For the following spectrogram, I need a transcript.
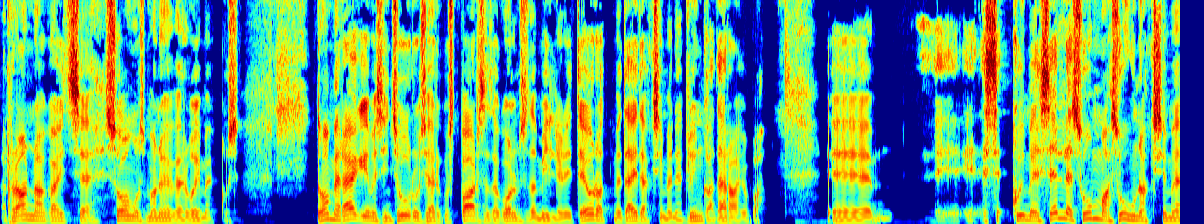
rannakaitse, soomusmanöövervõimekus. no me räägime siin suurusjärgust paarsada, kolmsada miljonit eurot, me täidaksime need lüngad ära juba kui me selle summa suunaksime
